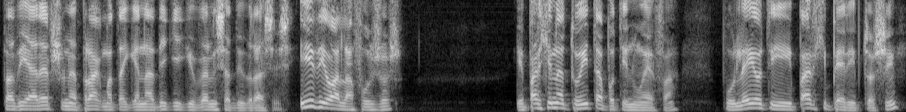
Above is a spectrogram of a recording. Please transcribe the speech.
θα διαρρεύσουν πράγματα για να δει και η κυβέρνηση αντιδράσεις. Ήδη ο Αλαφούζος, υπάρχει ένα tweet από την UEFA που λέει ότι υπάρχει περίπτωση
